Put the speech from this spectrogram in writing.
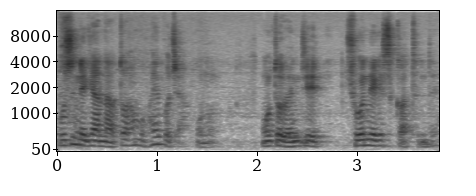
무슨 얘기 하나 또 한번 해보자. 오늘 오늘도 왠지 좋은 얘기 했을 것 같은데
